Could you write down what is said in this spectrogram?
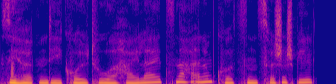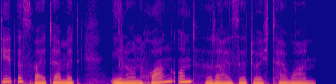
Sie hörten die Kultur-Highlights. Nach einem kurzen Zwischenspiel geht es weiter mit Elon Huang und Reise durch Taiwan.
